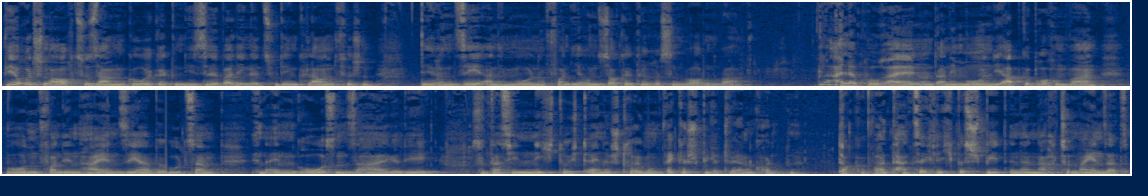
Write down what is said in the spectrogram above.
Wir rutschen auch zusammen, gurgelten die Silberlinge zu den Clownfischen, deren Seeanemone von ihrem Sockel gerissen worden war. Alle Korallen und Anemonen, die abgebrochen waren, wurden von den Haien sehr behutsam in einen großen Saal gelegt, sodass sie nicht durch eine Strömung weggespielt werden konnten. Doc war tatsächlich bis spät in der Nacht im Einsatz,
